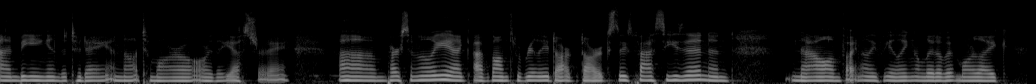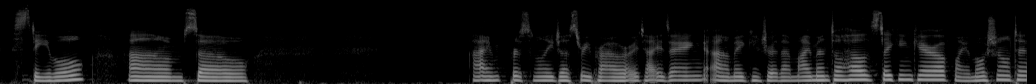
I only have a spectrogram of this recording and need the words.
and being in the today and not tomorrow or the yesterday. Um, personally, like I've gone through really dark darks this past season, and now I'm finally feeling a little bit more like stable. Um, so I'm personally just reprioritizing, uh, making sure that my mental health is taken care of, my emotional t-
